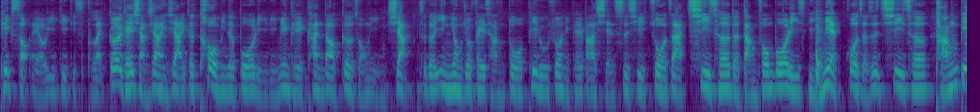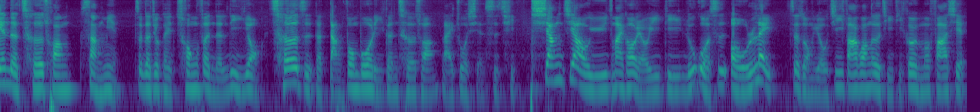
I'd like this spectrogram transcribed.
pixel LED display。各位可以想象一下，一个透明的玻璃里面可以看到各种影像，这个应用就非常多。譬如说，你可以把显示器做在汽车的挡风玻璃里面，或者是汽车旁边的车窗上面。这个就可以充分的利用车子的挡风玻璃跟车窗来做显示器。相较于 Micro LED，如果是 OLED 这种有机发光二极体，各位有没有发现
